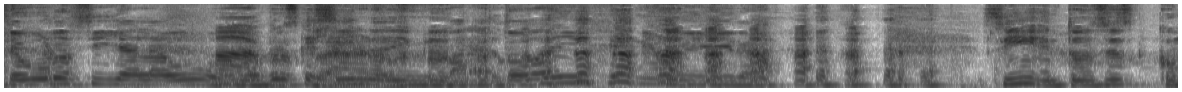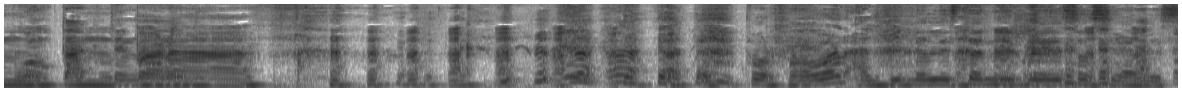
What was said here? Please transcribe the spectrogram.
Seguro sí ya la hubo. Ah, Yo pues creo que sí, nadie me Para todo hay ingenio, mi vida. Sí, entonces como, como para... Por favor, al final están mis redes sociales.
